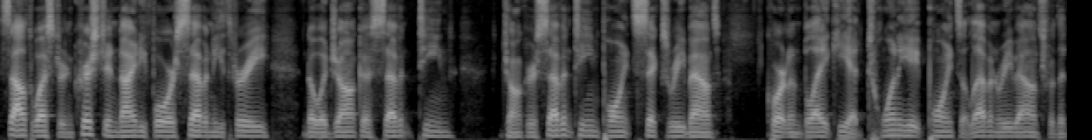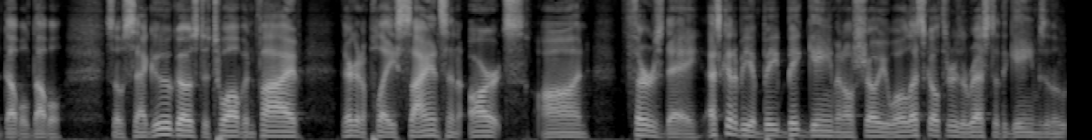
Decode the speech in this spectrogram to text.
Southwestern Christian 94 73. Noah Jonka 17, Jonker 17.6 rebounds. Cortland Blake, he had 28 points, 11 rebounds for the double double. So Sagu goes to 12 and 5. They're going to play Science and Arts on Thursday. That's going to be a big, big game, and I'll show you. Well, let's go through the rest of the games of the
